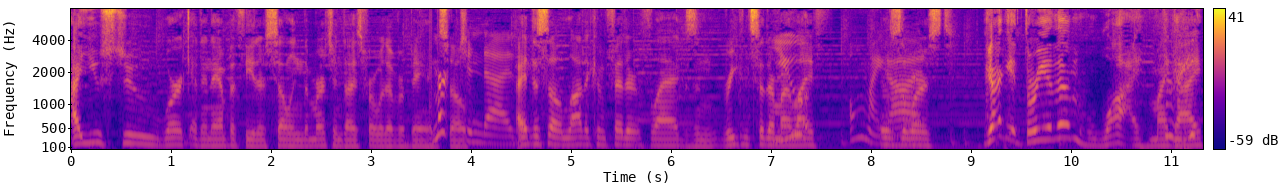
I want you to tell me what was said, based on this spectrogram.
I used to work at an amphitheater selling the merchandise for whatever band. So I had to sell a lot of Confederate flags and reconsider my life. Oh my god, it was the worst. Gotta get three of them? Why, my guy?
